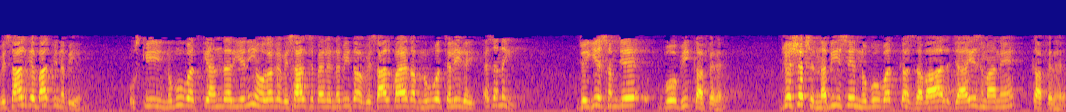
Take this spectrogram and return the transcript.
विशाल के बाद भी नबी है। उसकी नबूवत के अंदर ये नहीं होगा कि विशाल से पहले नबी था, विशाल पाया तो अब नबूवत चली गई। ऐसा नहीं। जो ये समझे, वो भी काफिर है। जो शख्स नबी से नबूवत का जवाल जायज़ माने काफिर है।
